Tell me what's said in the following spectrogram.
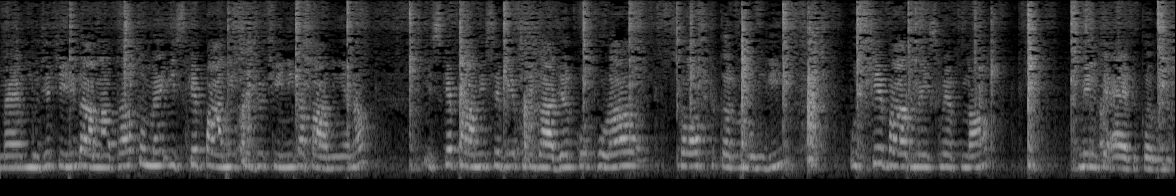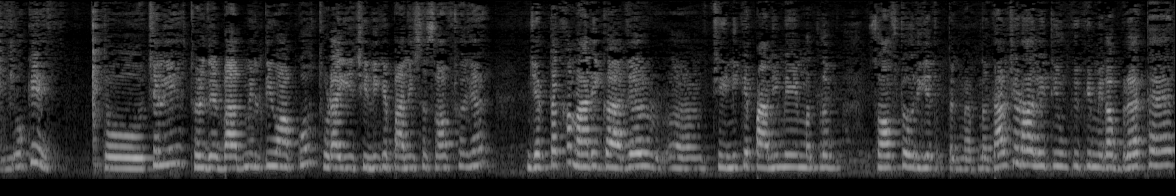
मैं, मुझे चीनी डालना था तो मैं इसके पानी से, जो चीनी का पानी है ना, इसके पानी से भी अपने गाजर को थोड़ा सॉफ्ट कर लूँगी। उसके बाद मैं इसमें अपना मिल्क ऐड करूँगी ओके तो चलिए, थोड़ी देर बाद मिलती हूँ आपको। थोड़ा ये चीनी के पानी से सॉफ्ट हो जाए। जब तक हमारी गाजर चीनी के पानी में मतलब सॉफ्ट हो रही है, तब तक मैं अपना दाल चढ़ा लेती हूँ, क्योंकि मेरा व्रत है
